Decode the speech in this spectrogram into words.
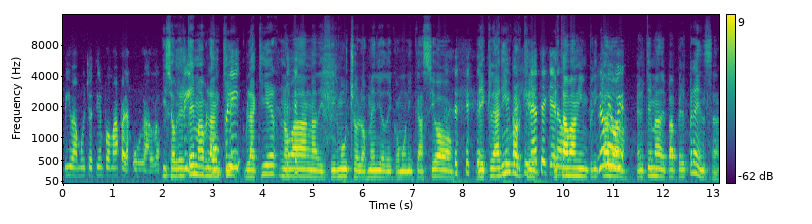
viva mucho tiempo más para juzgarlo. Y sobre el tema Blaquier, no van a decir mucho los medios de comunicación de Clarín porque estaban implicados en el tema de papel prensa.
